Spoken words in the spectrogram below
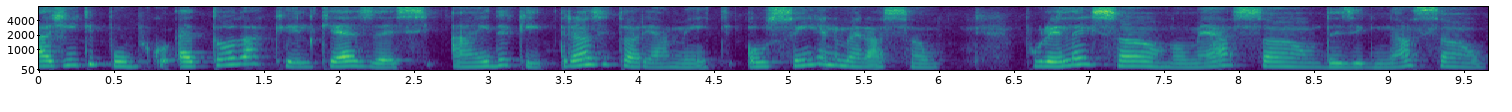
Agente público é todo aquele que exerce, ainda que transitoriamente ou sem remuneração, por eleição, nomeação, designação,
